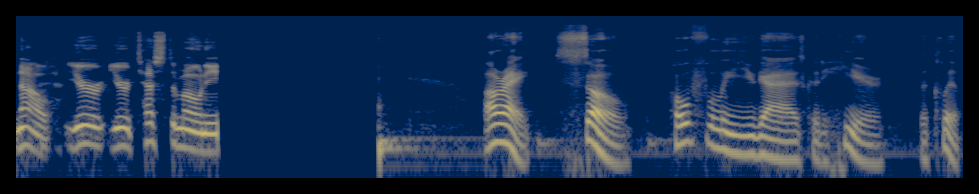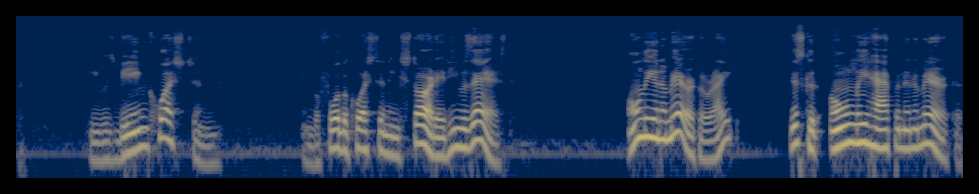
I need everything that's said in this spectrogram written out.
now, your your testimony. All right. So, hopefully you guys could hear the clip. He was being questioned, and before the questioning started, he was asked, Only in America, right? This could only happen in America.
